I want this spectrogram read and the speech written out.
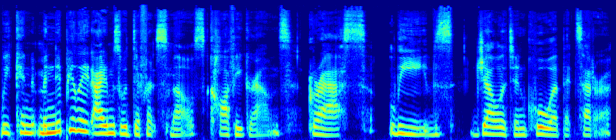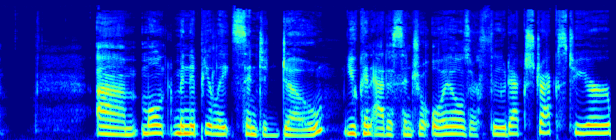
we can manipulate items with different smells coffee grounds, grass, leaves, gelatin, Cool Whip, etc. Um, manipulate scented dough. You can add essential oils or food extracts to your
